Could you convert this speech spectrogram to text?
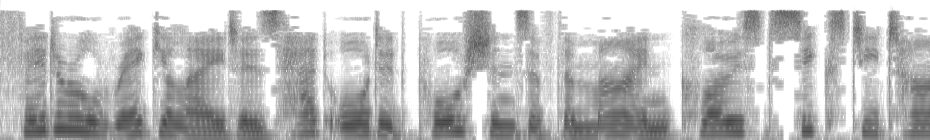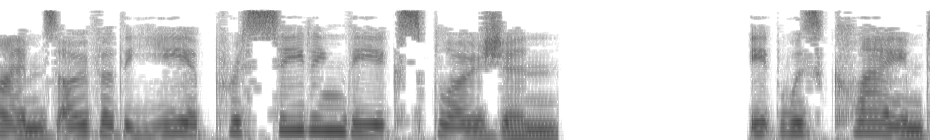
Federal regulators had ordered portions of the mine closed 60 times over the year preceding the explosion. It was claimed,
